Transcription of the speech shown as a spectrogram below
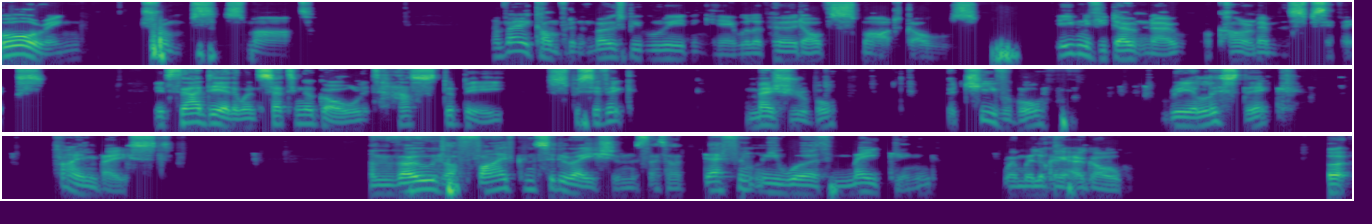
Boring trumps smart. I'm very confident that most people reading here will have heard of SMART goals, even if you don't know or can't remember the specifics. It's the idea that when setting a goal, it has to be specific, measurable, achievable, realistic, time based. And those are five considerations that are definitely worth making when we're looking at a goal. But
